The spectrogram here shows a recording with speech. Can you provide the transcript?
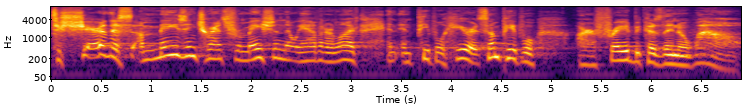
to share this amazing transformation that we have in our lives, and, and people hear it, some people are afraid because they know, wow,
